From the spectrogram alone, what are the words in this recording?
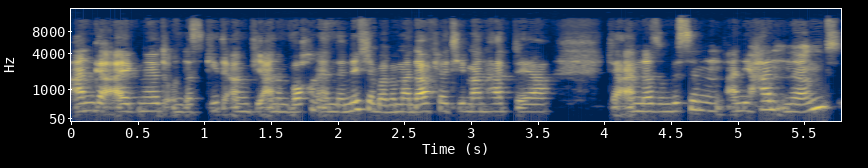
angeeignet und das geht irgendwie an einem Wochenende nicht. Aber wenn man da vielleicht jemanden hat, der, der einem da so ein bisschen an die Hand nimmt,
